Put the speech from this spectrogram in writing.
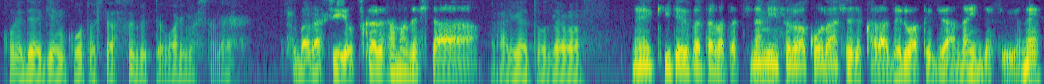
これで原稿としては全て終わりましたね素晴らしい。お疲れ様でした。ありがとうございますね、聞いてる方々、ちなみにそれは講談社から出るわけじゃないんですよね。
